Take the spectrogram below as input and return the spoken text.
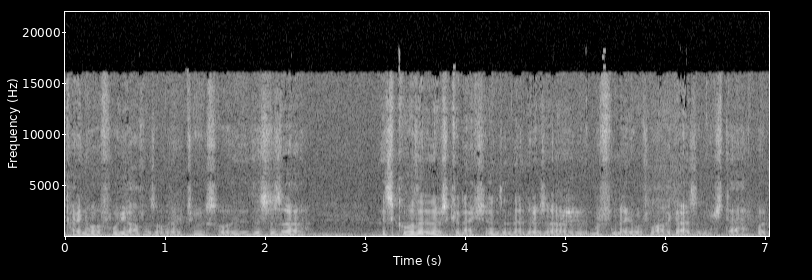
Kainoa Fuiafa's over there too. So this is a, it's cool that there's connections and that there's a, we're familiar with a lot of guys on their staff. But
